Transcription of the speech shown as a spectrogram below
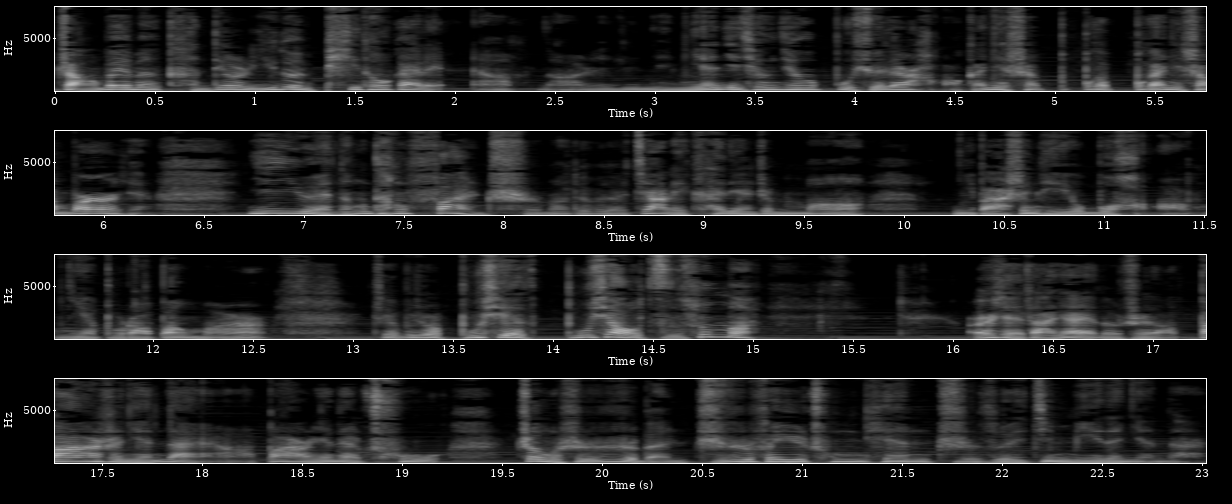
长辈们肯定是一顿劈头盖脸呀！啊，你年纪轻轻不学点好，赶紧上不不赶紧上班去？音乐能当饭吃吗？对不对？家里开店这么忙，你爸身体又不好，你也不知道帮忙，这不就是不孝不孝子孙吗？而且大家也都知道，八十年代啊，八十年代初正是日本直飞冲天、纸醉金迷的年代，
